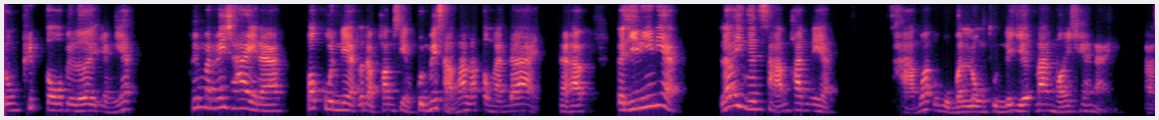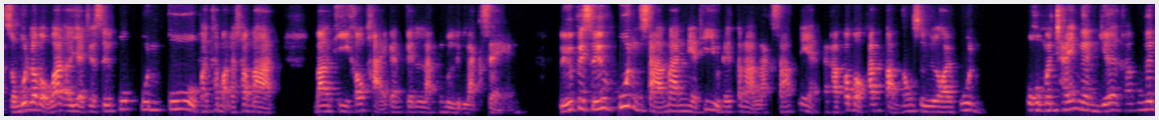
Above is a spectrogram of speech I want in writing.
ลงคริปโตไปเลยอย่างเงี้ยเฮ้ยมันไม่ใช่นะ เพราะคุณเนี่ยระดับความเสี่ยงคุณไม่สามารถรับตรงนั้นได้นะครับ แต่ทีนี้เนี่ยแล้วไอ้เงินสามพันเนี่ย ถามว่าโอ้โหมันลงทุนได้เยอะมากน้อยแค่ไหน สมมุติเราบอกว่าเราอยากจะซื้อพวกหุ้นกู้พันธบัตรรัฐบาล บางทีเขาขายกันเป็นหลักหมื่นหลักแสน หรือไปซื้อหุ้นสามัญเนี่ยที่อยู่ในตลาดหลักทรัพย์เนี่ยนะครับก็บอกขั้นต่ำต้องซื้อร้อยหุ้น โอ้โหมันใช้เงินเยอะครับ เงิน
